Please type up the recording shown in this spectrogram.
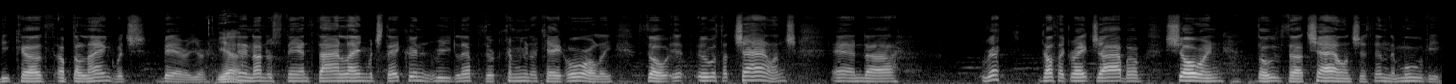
because of the language barrier. Yeah. We didn't understand sign language. They couldn't read lips or communicate orally, so it, it was a challenge. And uh, Rick does a great job of showing those uh, challenges in the movie.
